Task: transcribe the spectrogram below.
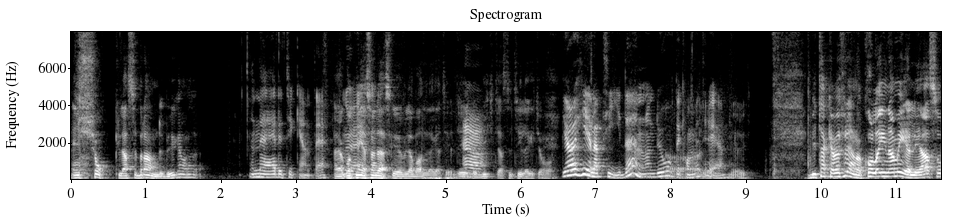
en tjock Lasse Brandeby kan man säga. Nej, det tycker jag inte. Jag har gått ner sen där ska jag vilja bara lägga till. Det är Ja. det viktigaste tillägget jag har. Ja, hela tiden. Men du återkommer till det. Det. Vi tackar väl för den då. Kolla in Amelia så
